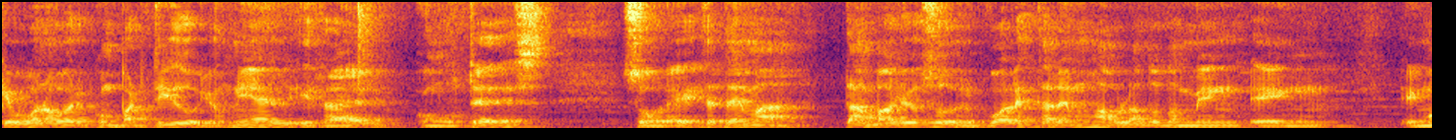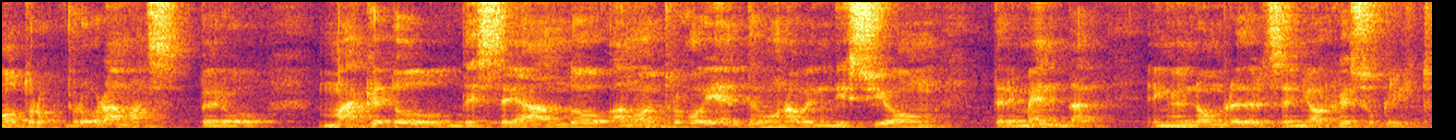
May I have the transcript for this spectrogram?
Qué bueno haber compartido, Josniel, Israel, con ustedes sobre este tema tan valioso del cual estaremos hablando también en, en otros programas, pero más que todo deseando a nuestros oyentes una bendición tremenda en el nombre del Señor Jesucristo.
